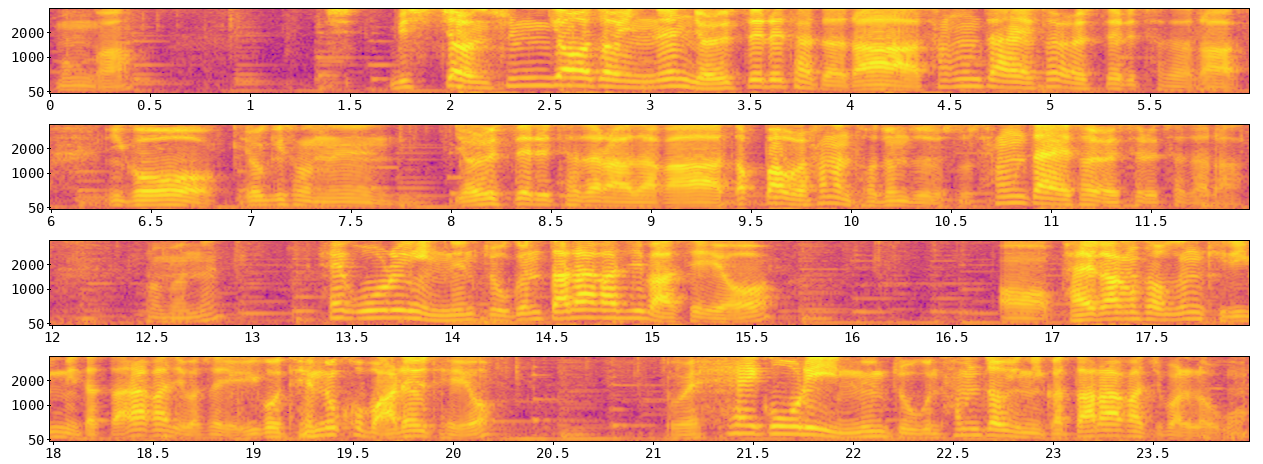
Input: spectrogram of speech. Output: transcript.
뭔가? 시- 미션 숨겨져 있는 열쇠를 찾아라. 상자에서 열쇠를 찾아라. 이거 여기서는 열쇠를 찾아라 하다가 떡밥을 하나 더 던져줬어. 상자에서 열쇠를 찾아라. 그러면은 해골이 있는 쪽은 따라가지 마세요. 어 발광석은 길입니다. 따라가지 마세요. 이거 대놓고 말해도 돼요? 왜 해골이 있는 쪽은 함정이니까 따라가지 말라고?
